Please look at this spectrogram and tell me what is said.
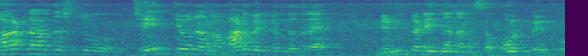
ಮಾಡಲಾರ್ದಷ್ಟು ಜಯಂತಿಯನ್ನು ನಾವು ಮಾಡ್ಬೇಕಂತಂದ್ರೆ ನಿಮ್ಮ ಕಡೆಯಿಂದ ನನಗೆ ಸಪೋರ್ಟ್ ಬೇಕು.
